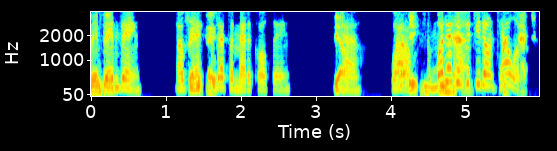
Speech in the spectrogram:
Same, same thing. thing. Okay, because that's a medical thing. Yeah. yeah. Wow. You, and what happens if you don't tell protection.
